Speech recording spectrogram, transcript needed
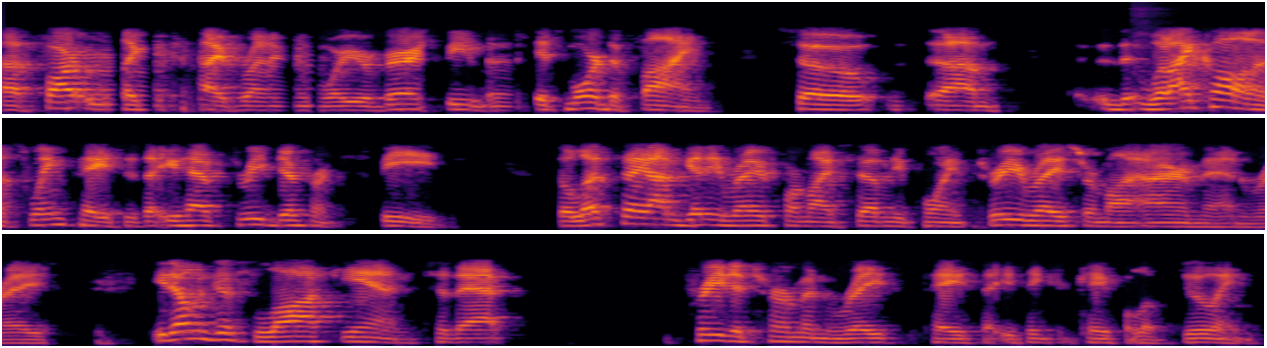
a fartlek type running where you're very speed, but it's more defined. So um, th- what I call on a swing pace is that you have three different speeds. So let's say I'm getting ready for my 70.3 race or my Ironman race. You don't just lock in to that predetermined race pace that you think you're capable of doing.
